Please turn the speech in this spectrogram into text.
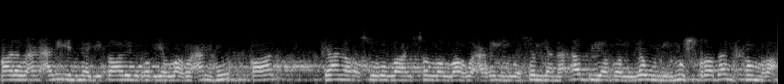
قال وعن علي بن أبي طالب رضي الله عنه قال كان رسول الله صلى الله عليه وسلم أبيض اللون مشربا حمرا.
